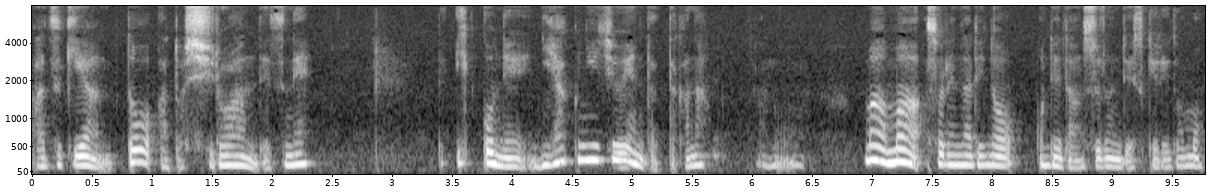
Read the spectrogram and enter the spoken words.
小豆あんとあと白あんですね。1個ね220円だったかな。あのまあまあそれなりのお値段するんですけれども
